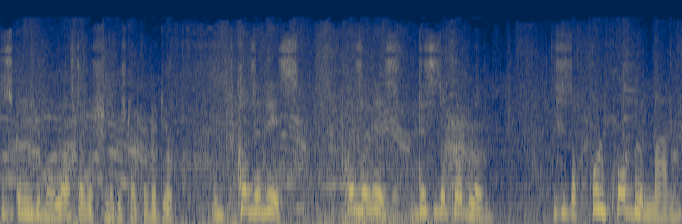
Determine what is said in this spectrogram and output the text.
This is gonna be my last ever Shinobi Striker video. Because of this. Because of this. This is a problem. This is a full problem, man.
